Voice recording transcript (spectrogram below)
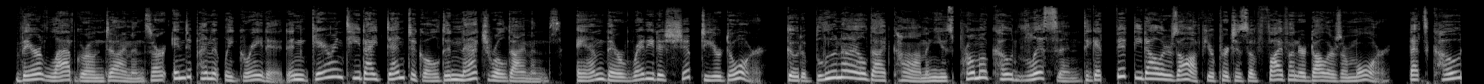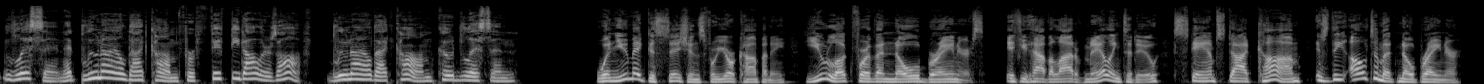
Their lab grown diamonds are independently graded and guaranteed identical to natural diamonds, and they're ready to ship to your door. Go to BlueNile.com and use promo code LISTEN to get $50 off your purchase of $500 or more. That's code LISTEN at BlueNile.com for $50 off. BlueNile.com code LISTEN. When you make decisions for your company, you look for the no brainers. If you have a lot of mailing to do, stamps.com is the ultimate no brainer.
